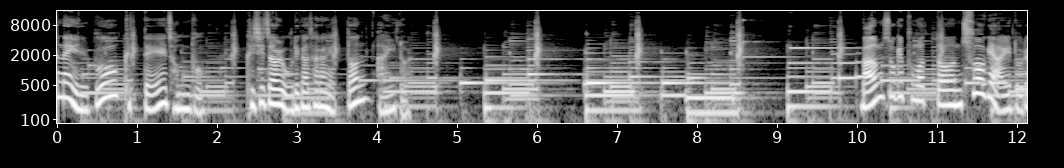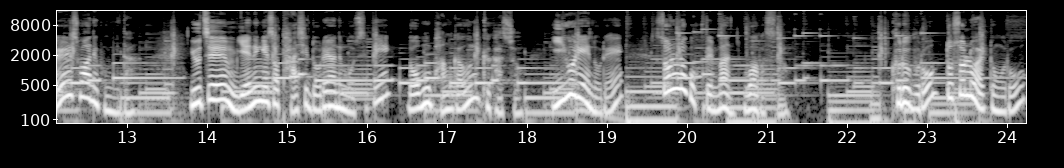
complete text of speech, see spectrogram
청춘의 일부, 그때의 전부. 그 시절 우리가 사랑했던 아이돌. 마음속에 품었던 추억의 아이돌을 소환해 봅니다. 요즘 예능에서 다시 노래하는 모습이 너무 반가운 그 가수 이효리의 노래 솔로곡들만 모아봤어요. 그룹으로 또 솔로 활동으로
